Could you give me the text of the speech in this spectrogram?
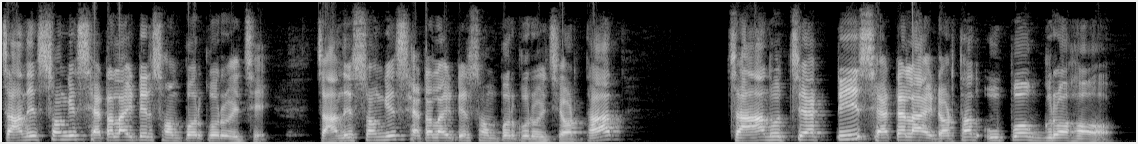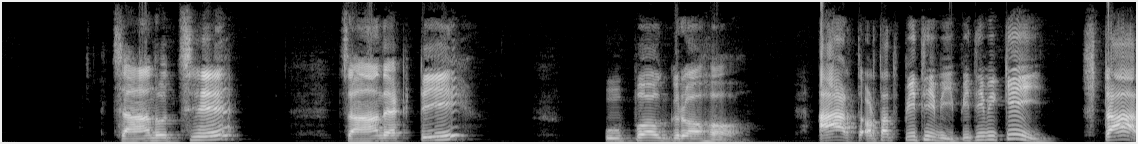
চাঁদের সঙ্গে স্যাটেলাইটের সম্পর্ক রয়েছে। চাঁদের সঙ্গে স্যাটেলাইটের সম্পর্ক রয়েছে, অর্থাৎ চাঁদ হচ্ছে একটি স্যাটেলাইট অর্থাৎ উপগ্রহ। চাঁদ হচ্ছে, চাঁদ একটি উপগ্রহ। আর্থ অর্থাৎ পৃথিবী। পৃথিবী কি? স্টার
